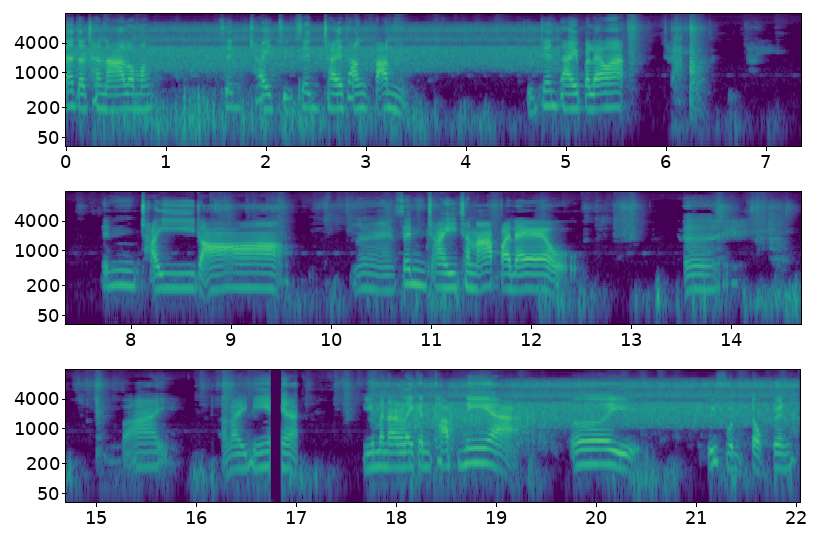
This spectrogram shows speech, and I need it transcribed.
น่าจะชนะเรามั้งเส้นชัยถึงเส้นชัยทางตัน ถึงเส้นชัยไปแล้วฮะเส้นชัยดาเออเส้นชัยชนะไปแล้ว เออไปอะไรเนี่ยนี่มันอะไรกันครับเนี่ย เอ้ยวิฝนตกเลยนะ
